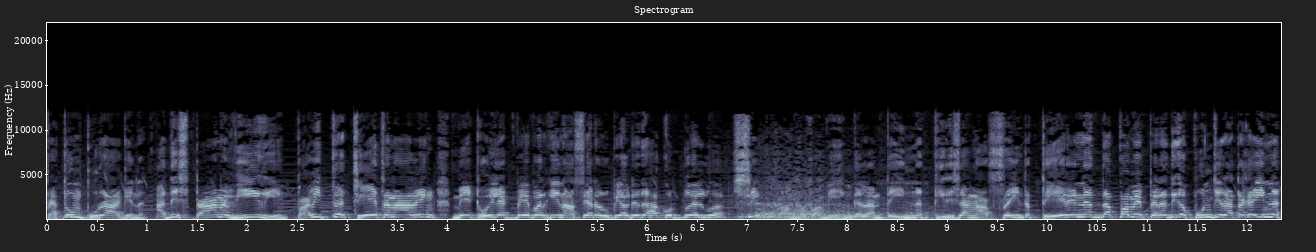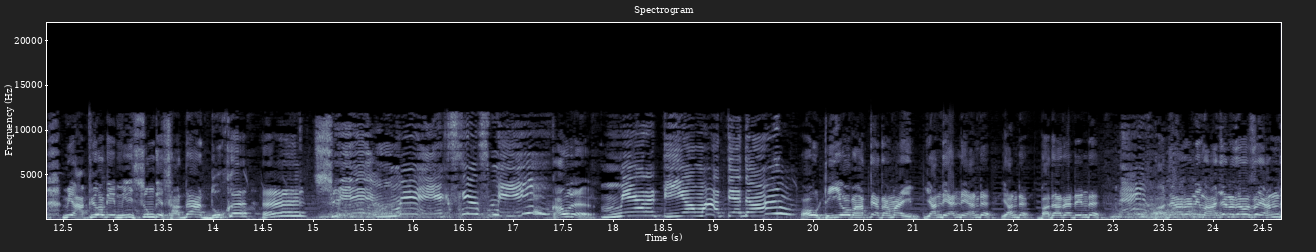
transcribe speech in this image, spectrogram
පැතුම් පුරාගෙන අධිෂ්ඨාන වීරියෙන් පවිත්‍ර චේතනාවෙන් මේ ටොයිලට් පේපර් කියන අස්සයට රුපියල් දෙදහ කොට්ටු ඇල්ලුවා. සි අම්මපා මේ එංගලන්තේ ඉන්න තිරිසන් අස්සයින්ට තේරෙන්නේ නැද්ද අප්පා මේ පෙරදිග පුංචි රටක ඉන්න මේ අපි වගේ මිනිස්සුන්ගේ සදා දුක ඈ? එක්ස්කියස් මී කවුද? මේ අර ටීයෝ මහත්තයද ඔව් ටීයෝ මහත්තයා තමයි. යන්න යන්න යන්න යන්න. බදාගට එන්න. බදාගන්නේ මහජන දවස යන්න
